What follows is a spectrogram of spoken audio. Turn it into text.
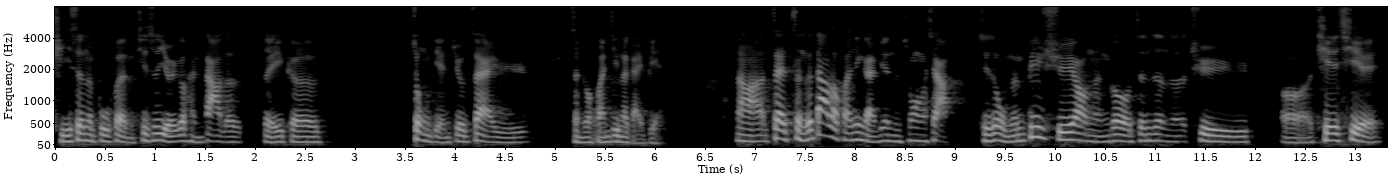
提升的部分，其实有一个很大的的一个重点就在于整个环境的改变。那在整个大的环境改变的状况下，其实我们必须要能够真正的去呃贴切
